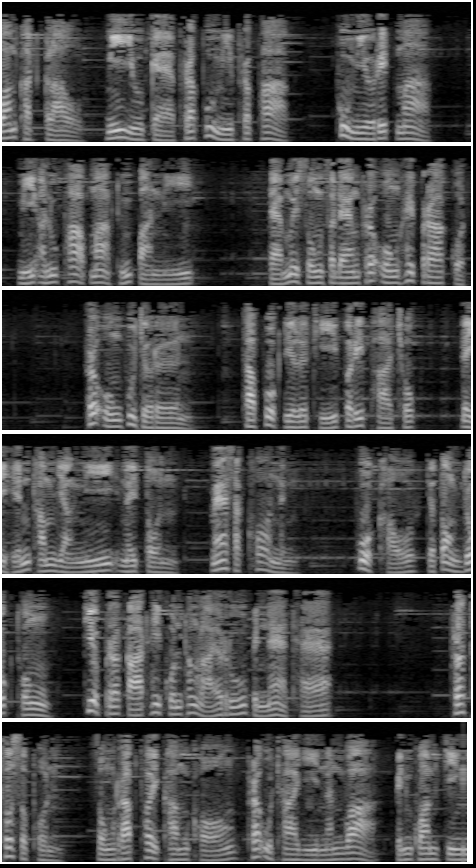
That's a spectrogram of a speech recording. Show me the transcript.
ความขัดเกลา มีอยู่แก่พระผู้มีพระภาค ผู้มีฤทธิ์มาก มีอนุภาพมากถึงป่านนี้ แต่ไม่ทรงแสดงพระองค์ให้ปรากฏ พระองค์ผู้เจริญ ถ้าพวกเดลถีปริพาชกได้เห็นทำอย่างนี้ในตน แม้สักข้อหนึ่ง พวกเขาจะต้องยกธงเที่ยวประกาศให้คนทั้งหลายรู้เป็นแน่แท้ พระทศพลทรงรับถ้อยคำของพระอุทายีนั้นว่าเป็นความจริง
